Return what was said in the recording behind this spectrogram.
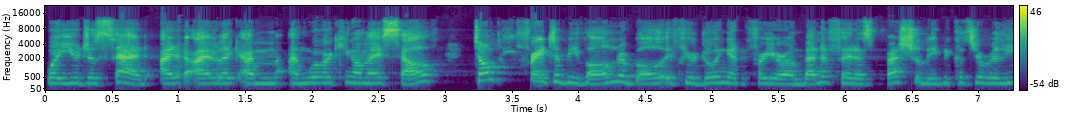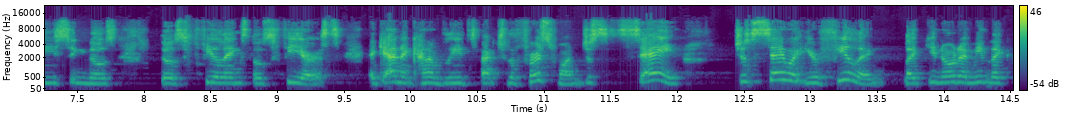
what you just said. I, I like I'm I'm working on myself. don't be afraid to be vulnerable if you're doing it for your own benefit especially because you're releasing those those feelings those fears. Again it kind of leads back to the first one. Just say just say what you're feeling. Like you know what i mean? Like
